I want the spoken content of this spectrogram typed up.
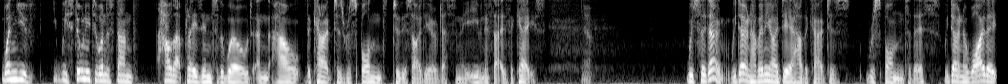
when you've, we still need to understand how that plays into the world and how the characters respond to this idea of destiny, even if that is the case. Yeah. Which they don't. We don't have any idea how the characters respond to this. We don't know why they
